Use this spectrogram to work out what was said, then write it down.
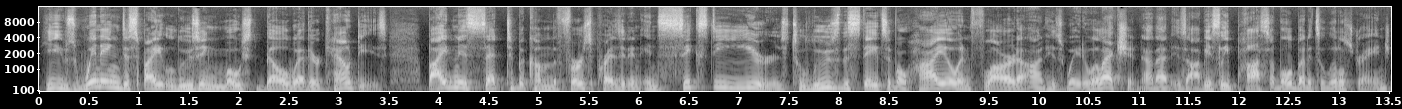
He's winning despite losing most bellwether counties. Biden is set to become the first president in 60 years to lose the states of Ohio and Florida on his way to election. Now, that is obviously possible, but it's a little strange.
